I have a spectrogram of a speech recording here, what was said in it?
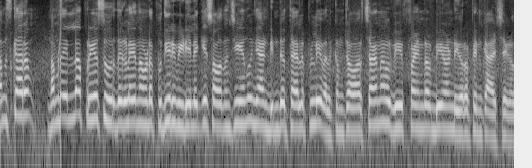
നമസ്കാരം. നമ്മുടെ എല്ലാ പ്രിയ സുഹൃത്തുക്കളെയും നമ്മുടെ പുതിയൊരു വീഡിയോയിലേക്ക് സ്വാഗതം ചെയ്യുന്നു. ഞാൻ Dindo Thelappally. Welcome to our channel we find of beyond European കാഴ്ചകൾ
